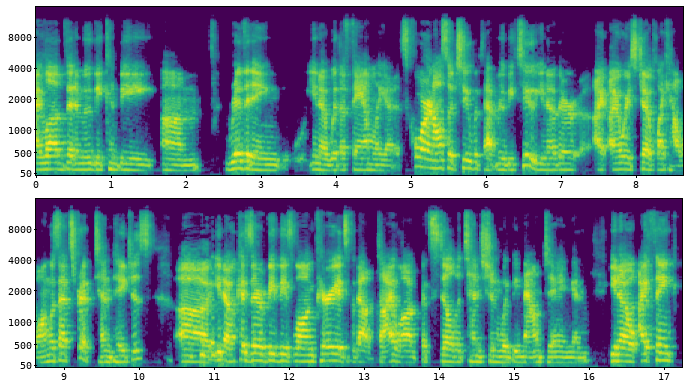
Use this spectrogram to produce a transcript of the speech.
I love that a movie can be um, riveting you know with a family at its core and also too with that movie too you know there i, I always joke like how long was that script? 10 pages? Uh, you know because there would be these long periods without dialogue but still the tension would be mounting and you know i think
